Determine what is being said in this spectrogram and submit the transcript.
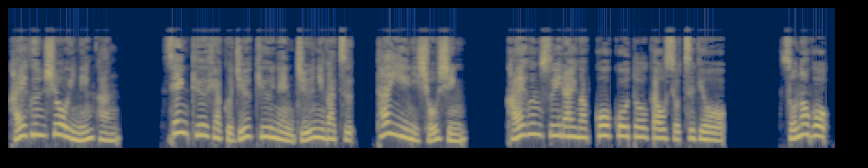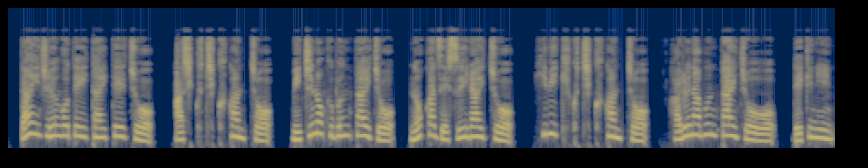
海軍少尉任官。1919年12月、大尉に昇進。海軍水雷学校高等科を卒業。その後、第15艇隊艇長、足口区艦長、道の区分隊長、野風水雷長、響区地区艦長、春名分隊長を歴任、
